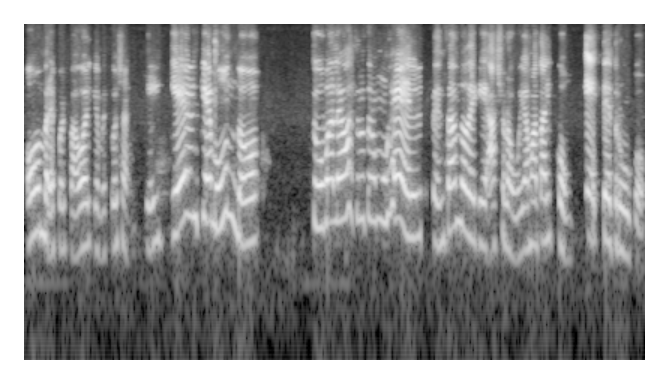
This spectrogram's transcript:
hombres por favor que me escuchan ¿qué, qué- en qué mundo tú le vas a otra mujer pensando de que ah yo la voy a matar con este truco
